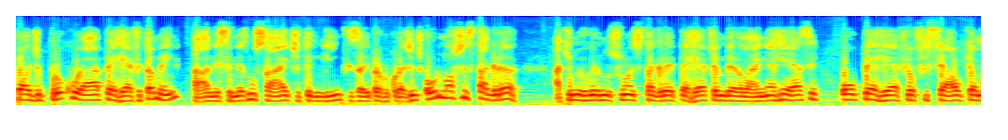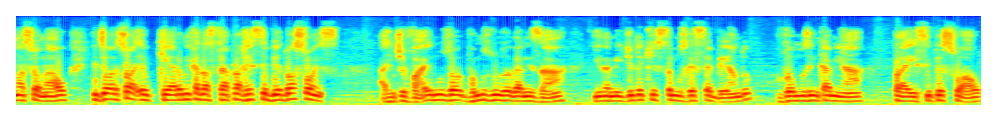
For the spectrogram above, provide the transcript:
pode procurar a PRF também, tá? Nesse mesmo site, tem links ali para procurar a gente, ou no nosso Instagram, Aqui no Rio Grande do Sul, o Instagram é PRF underline RS ou PRF oficial, que é o nacional, e dizer, olha só, eu quero me cadastrar para receber doações. A gente vai nos, vamos nos organizar e na medida que estamos recebendo, vamos encaminhar para esse pessoal,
